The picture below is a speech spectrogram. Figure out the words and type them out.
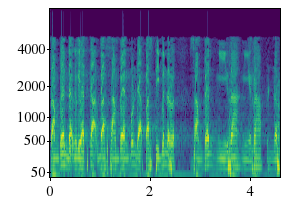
Sampai tidak melihat Ka'bah, sampean pun tidak pasti benar. Sampean ngira-ngira benar.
